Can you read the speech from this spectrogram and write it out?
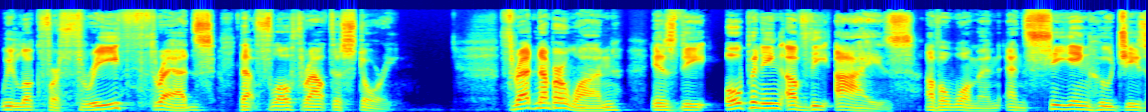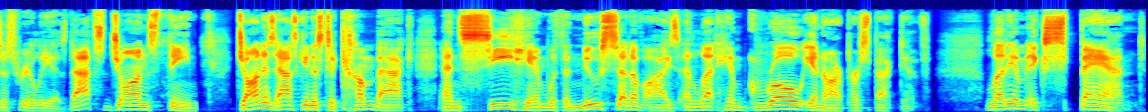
we look for three threads that flow throughout this story. Thread number one is the opening of the eyes of a woman and seeing who Jesus really is. That's John's theme. John is asking us to come back and see him with a new set of eyes and let him grow in our perspective. Let him expand.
